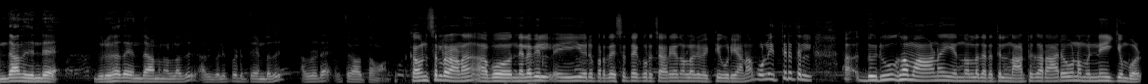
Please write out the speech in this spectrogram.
എന്താണ് ഇതിന്റെ ദുരൂഹത എന്താണെന്നുള്ളത് അത് വെളിപ്പെടുത്തേണ്ടത് അവരുടെ ഉത്തരവാദിത്തമാണ്. കൗൺസിലറാണ്. അപ്പോൾ നിലവിൽ ഈ ഒരു പ്രദേശത്തെക്കുറിച്ച് അറിയാനുള്ള ഒരു വ്യക്തി കൂടിയാണ്. അപ്പോൾ ഇത്തരത്തിൽ ദുരൂഹമാണ് എന്നുള്ള തരത്തിൽ നാട്ടുകാർ ആരോപണം ഉന്നയിക്കുമ്പോൾ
